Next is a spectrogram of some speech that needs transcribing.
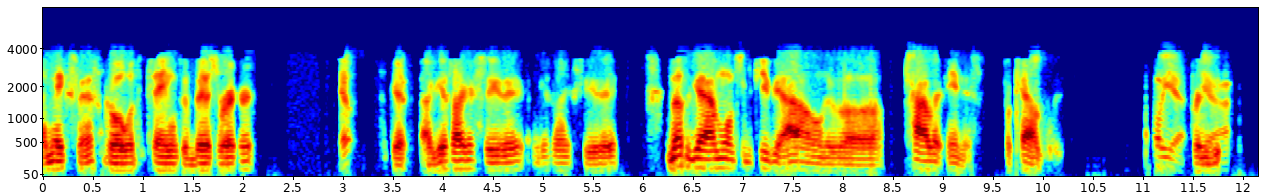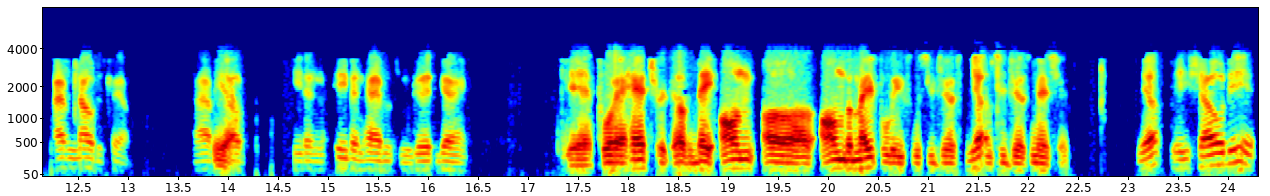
That makes sense. Go with the team with the best record. Yep. I guess I can see that. I guess I can see that. Another guy I want you to keep your eye on is uh Tyler Ennis for Calgary. Oh yeah, Pretty yeah. good. I, I've noticed him. I've Yeah. noticed he didn't he been having some good games. Yeah, for that hat trick the other day on uh on the Maple Leafs, which you just Yep. which you just mentioned. Yep, he sure did.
